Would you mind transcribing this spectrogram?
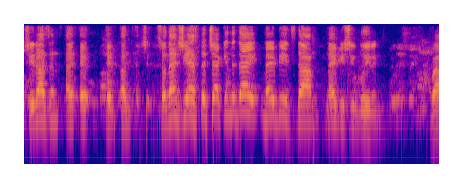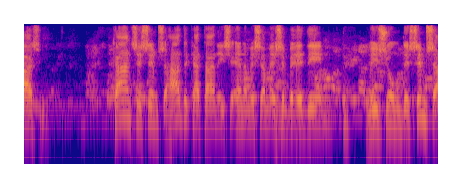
she doesn't. Uh, uh, if, uh, so then she has to check in the day. Maybe it's dam. Maybe she's bleeding. Rashi. כאן ששם הדקתני שאין המשמש בעדים משום דשמשה,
